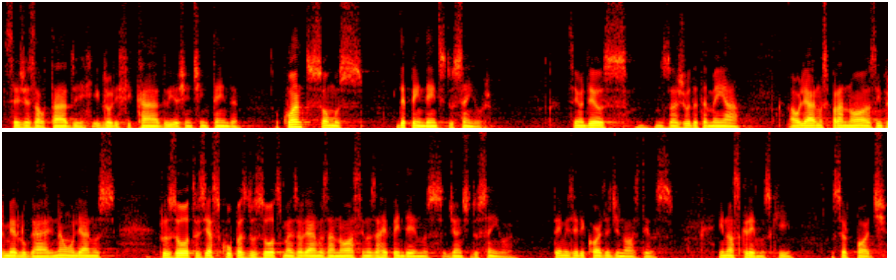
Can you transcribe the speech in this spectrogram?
seja exaltado e glorificado e a gente entenda o quanto somos dependentes do Senhor. Senhor Deus, nos ajuda também a, a olharmos para nós em primeiro lugar e não olharmos para os outros e as culpas dos outros, mas olharmos a nós e nos arrependermos diante do Senhor. Tem misericórdia de nós, Deus. E nós cremos que o Senhor pode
